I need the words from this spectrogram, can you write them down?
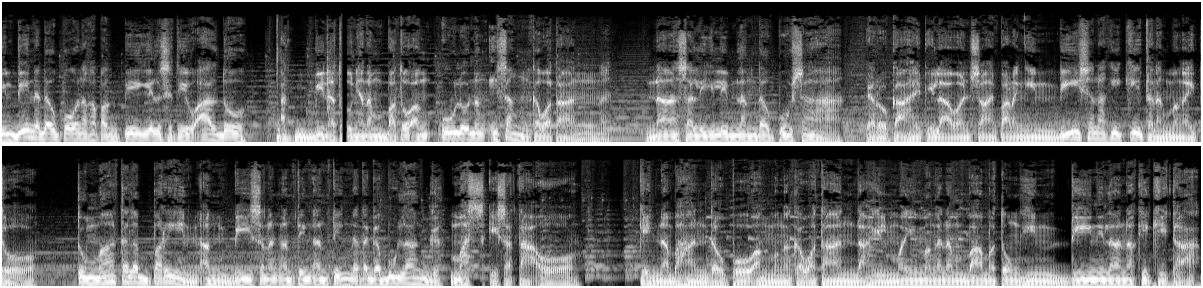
Hindi na daw po nakapagpigil si Tio Aldo at binato niya ng bato ang ulo ng isang kawatan. Nasa lilim lang daw po siya pero kahit ilawan siya ay parang hindi siya nakikita ng mga ito. Tumatalab pa rin ang bisa ng anting-anting na tagabulag maski sa tao. Kinabahan daw po ang mga kawatan dahil may mga nambabatong hindi nila nakikita.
